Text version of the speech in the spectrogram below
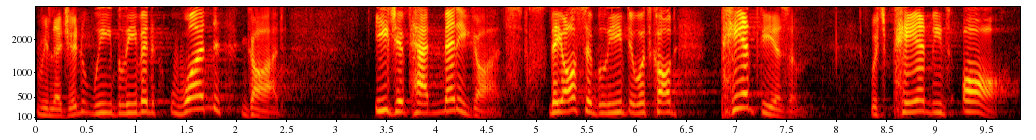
religion. We believe in one God. Egypt had many gods. They also believed in what's called pantheism, which pan means all,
